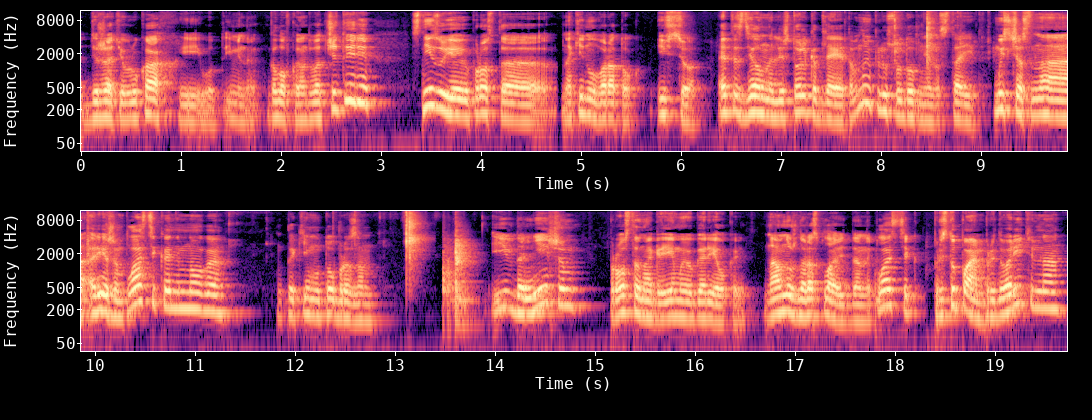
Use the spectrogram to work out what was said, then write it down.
держать ее в руках, и вот именно головка на 24, снизу я ее просто накинул вороток, и все. Это сделано лишь только для этого, ну и плюс удобнее она стоит. Мы сейчас нарежем пластика немного, вот таким вот образом, и в дальнейшем просто нагреем ее горелкой. Нам нужно расплавить данный пластик. Приступаем предварительно,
